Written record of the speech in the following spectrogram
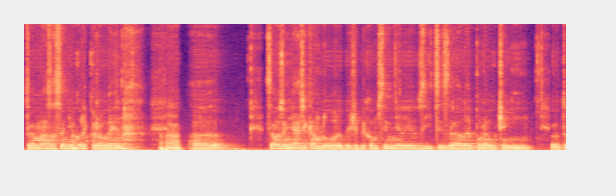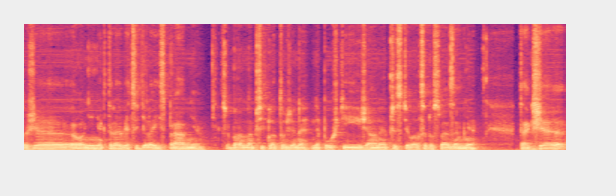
To má zase několik rovin. Uh, Samozřejmě, já říkám dlouhodobě, že bychom si měli vzít z Izraele po naučení, protože oni některé věci dělají správně. Třeba například to, že ne, nepouštějí žádné přistěhovalce do své země. Takže eh,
